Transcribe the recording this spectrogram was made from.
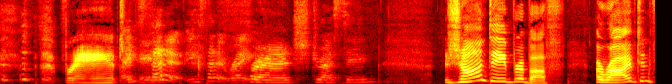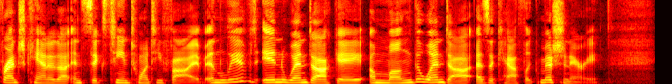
French. You said it. You said it right. French dressing. Jean de Brebeuf arrived in French Canada in 1625 and lived in Wendake among the Wendat as a Catholic missionary.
